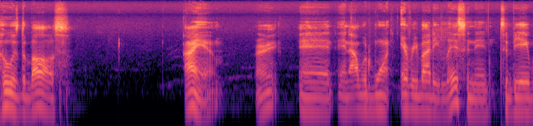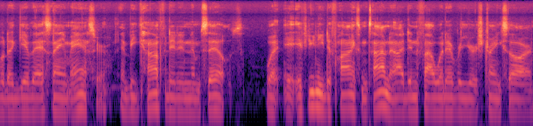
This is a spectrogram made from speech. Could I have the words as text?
who is the boss? I am, right? And and I would want everybody listening to be able to give that same answer and be confident in themselves. What if you need to find some time to identify whatever your strengths are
